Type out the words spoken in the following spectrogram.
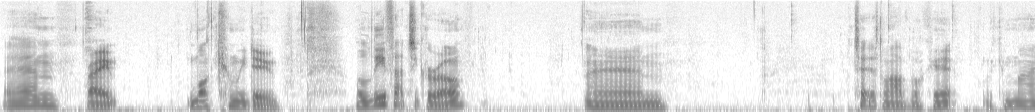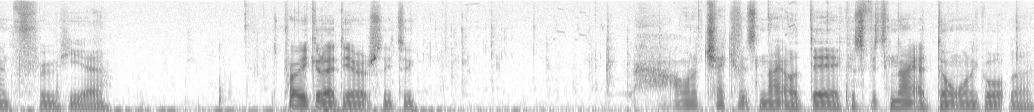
Um, right. What can we do? We'll leave that to grow. Um, take this lava bucket. We can mine through here. It's probably a good idea actually to... I want to check if it's night or day, because if it's night I don't want to go up there.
